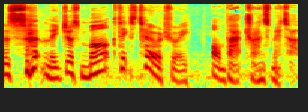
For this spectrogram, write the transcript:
has certainly just marked its territory on that transmitter.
